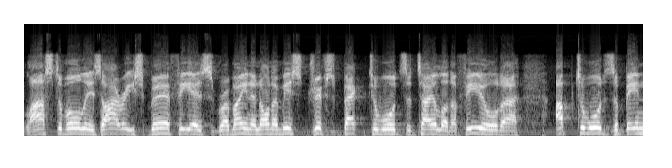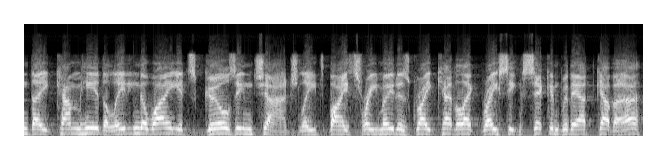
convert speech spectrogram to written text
Last of all is Irish Murphy as Remain Anonamiss drifts back towards the tail of the field. Uh, up towards the bend they come here. The leading the way, it's Girls in Charge. Leads by three metres. Grey Cadillac racing second without cover.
